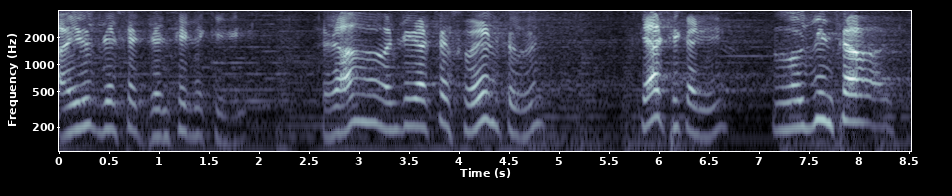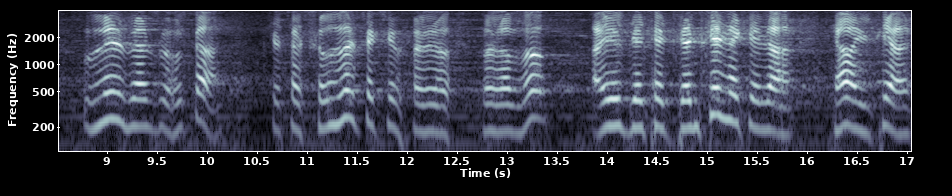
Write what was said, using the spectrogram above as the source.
अयोध्येच्या जनतेने केली. राम मंदिराचं स्मरण करून त्या ठिकाणी मोदींचा उमेदवार जो होता त्याचा संघर्ष टक्के पराभव अयोध्येच्या जनतेने केला. ह्या इतिहास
